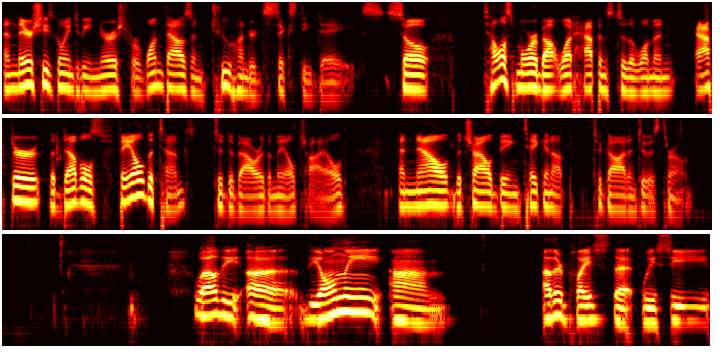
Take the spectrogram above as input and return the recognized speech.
and there she's going to be nourished for 1,260 days. So tell us more about what happens to the woman after the devil's failed attempt to devour the male child, and now the child being taken up to God into his throne. Well, the uh the only um other place that we see,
